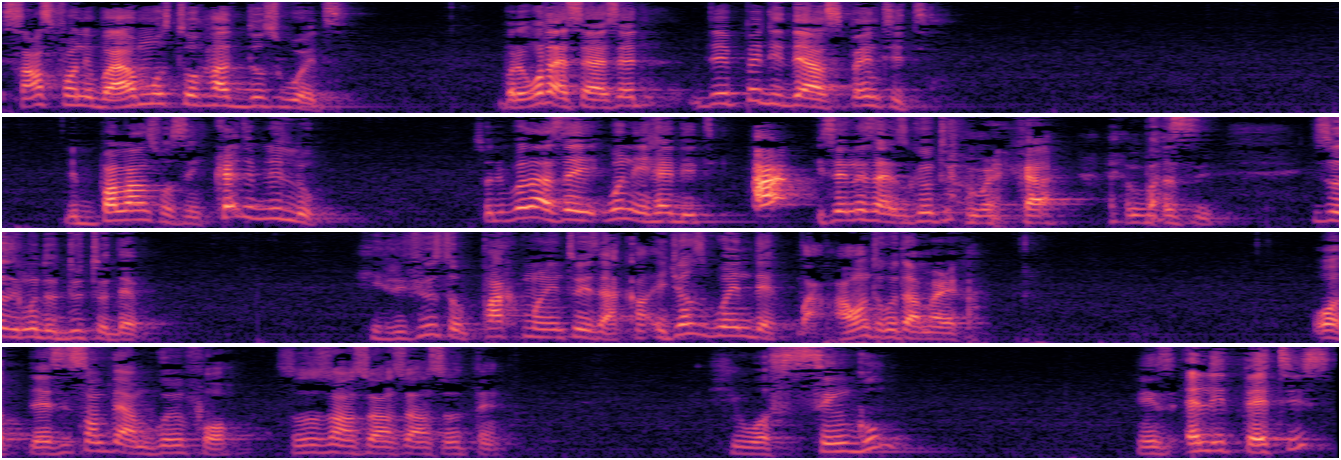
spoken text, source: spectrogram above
It sounds funny, but I almost told her those words. But what I said, I said, They paid it there, I spent it. The balance was incredibly low. So the brother said, when he heard it, ah, he said, next time he's going to America embassy. This is what was going to do to them. He refused to pack money into his account. He just went there. "Bah, I want to go to America. What? There's something I'm going for. So, so, and so, and so, and so thing. He was single in his early 30s.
